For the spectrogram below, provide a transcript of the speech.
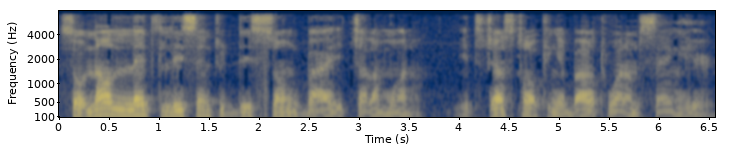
So now let's listen to this song by Chalamwana. It's just talking about what I'm saying here.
